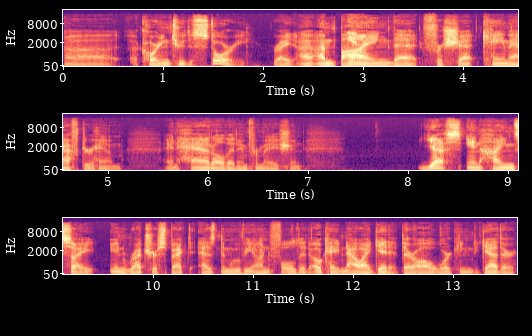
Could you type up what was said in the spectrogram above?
uh, according to the story. Right? I, I'm buying that Frechette came after him and had all that information. Yes, in hindsight, in retrospect, as the movie unfolded, okay, now I get it. They're all working together.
